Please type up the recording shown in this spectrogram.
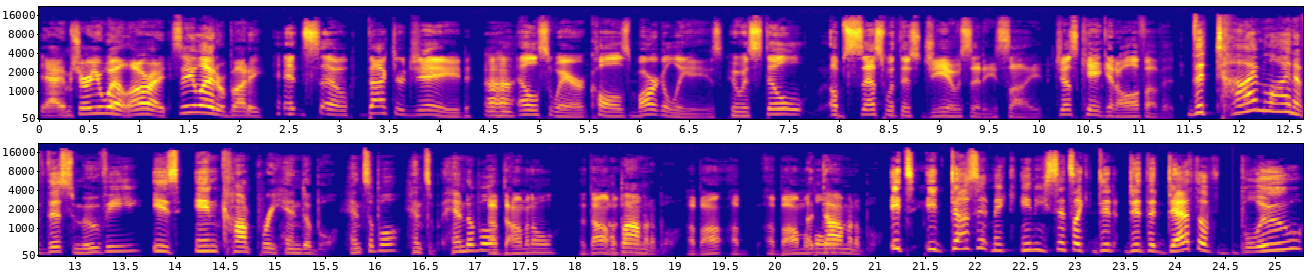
Yeah, I'm sure you will. All right. See you later, buddy. And so Dr. Jade Uh huh. elsewhere calls Margulies, who is still obsessed with this GeoCities site, just can't get off of it. The timeline of this movie is incomprehensible. Hensible? Hensible? Hindable? Abdominal? Abominable. Abominable. Abo- ab- abominable? Abominable. It's it doesn't make any sense. Like, did did the death of Blue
